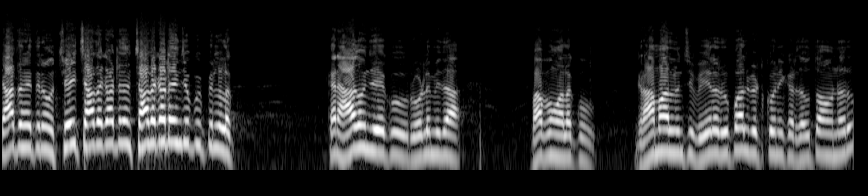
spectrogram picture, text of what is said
చేతనైతే చేయి చేత కావట్లేదు చేత కావట్లేదని చెప్పు పిల్లలకు. కానీ ఆగం చేయకు రోడ్ల మీద పాపం వాళ్ళకు గ్రామాల నుంచి వేల రూపాయలు పెట్టుకొని ఇక్కడ చదువుతూ ఉన్నారు.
